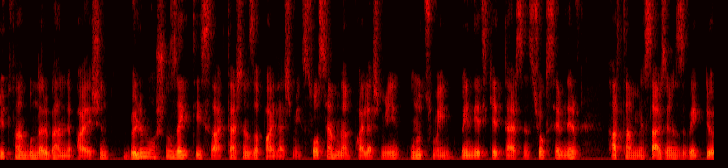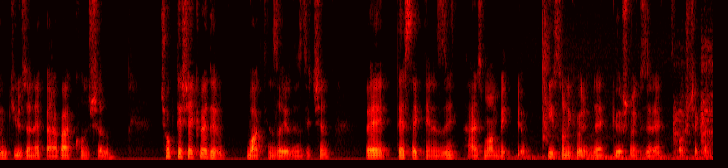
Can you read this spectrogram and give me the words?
lütfen bunları benimle paylaşın. Bölüm hoşunuza gittiyse arkadaşlarınızla paylaşmayı, sosyal medyadan paylaşmayı unutmayın. Beni de etiketlerseniz çok sevinirim. Hatta mesajlarınızı bekliyorum ki üzerine hep beraber konuşalım. Çok teşekkür ederim vaktinizi ayırdığınız için ve desteklerinizi her zaman bekliyorum. Bir sonraki bölümde görüşmek üzere. Hoşçakalın.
